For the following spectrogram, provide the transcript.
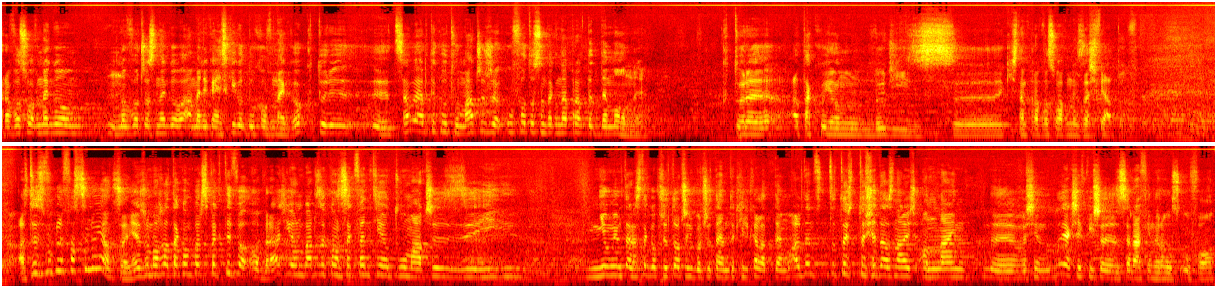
prawosławnego, nowoczesnego, amerykańskiego duchownego, który e, cały artykuł tłumaczy, że UFO to są tak naprawdę demony, które atakują ludzi z jakichś tam prawosławnych zaświatów. Ale to jest w ogóle fascynujące, nie? że można taką perspektywę obrać i on bardzo konsekwentnie ją tłumaczy. Nie umiem teraz tego przytoczyć, bo czytałem to kilka lat temu, ale to, to, to się da znaleźć online, y, właśnie no, jak się pisze Serafin Rose UFO.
